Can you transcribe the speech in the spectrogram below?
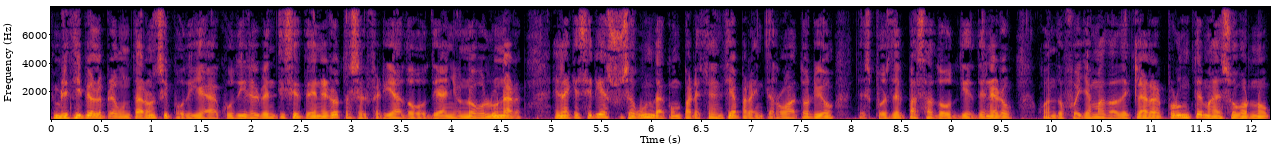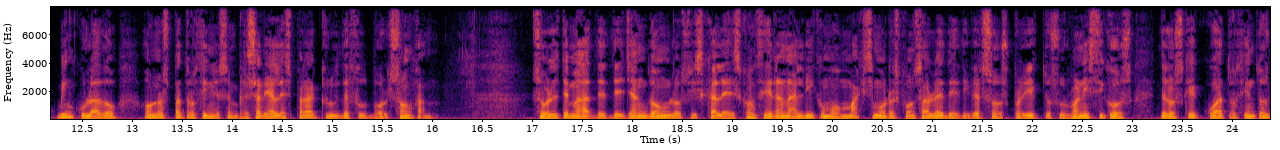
En principio le preguntaron si podía acudir el 27 de enero tras el feriado de Año Nuevo Lunar, en la que sería su segunda comparecencia para interrogatorio después del pasado 10 de enero, cuando fue llamado a declarar por un tema de soborno vinculado a unos patrocinios empresariales para el club de fútbol Songham. Sobre el tema de Dong, los fiscales consideran a Lee como máximo responsable de diversos proyectos urbanísticos, de los que 400.000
